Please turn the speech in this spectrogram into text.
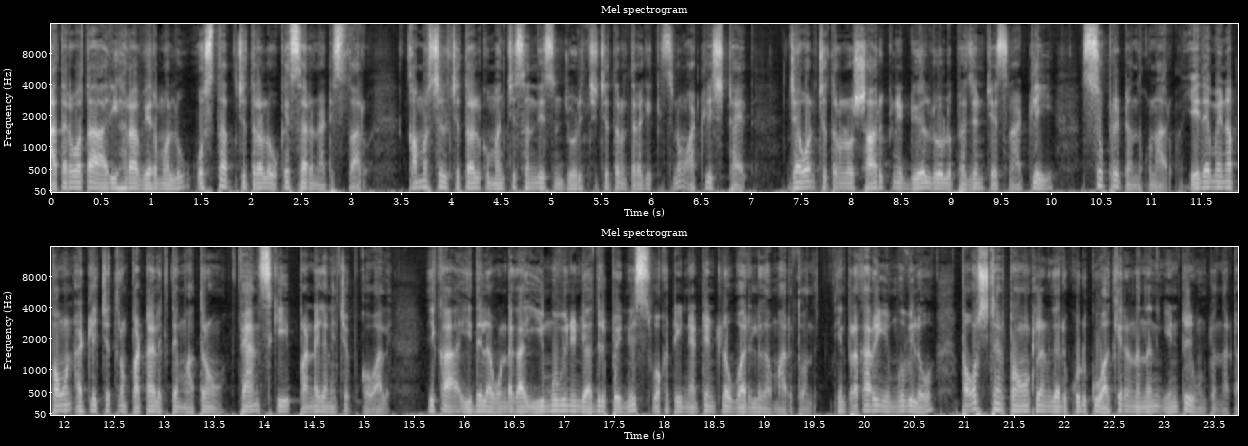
ఆ తర్వాత హరిహర వీరమల్లు ఉస్తాద్ చిత్రాలు ఒకేసారి నటిస్తారు. కమర్షియల్ చిత్రాలకు మంచి సందేశం జోడించి చిత్రం తెరకెక్కించడం అట్లీస్ట్ స్టైల్. జవాన్ చిత్రంలో షారుఖ్ని డ్యూయల్ రోల్ ప్రజెంట్ చేసిన అట్లీ సూపర్ హిట్ అందుకున్నారు. ఏదేమైనా పవన్ అట్లీ చిత్రం పట్టాలెక్కితే మాత్రం ఫ్యాన్స్కి పండగనే చెప్పుకోవాలి. ఇక ఇదిలా ఉండగా ఈ మూవీ నుండి అదిరిపోయే న్యూస్ ఒకటి నెట్టింట్లో వైరల్గా మారుతోంది. దీని ప్రకారం ఈ మూవీలో పవర్ స్టార్ పవన్ కళ్యాణ్ గారి కొడుకు అఖిరానందన్ ఎంట్రీ ఉంటుందట.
